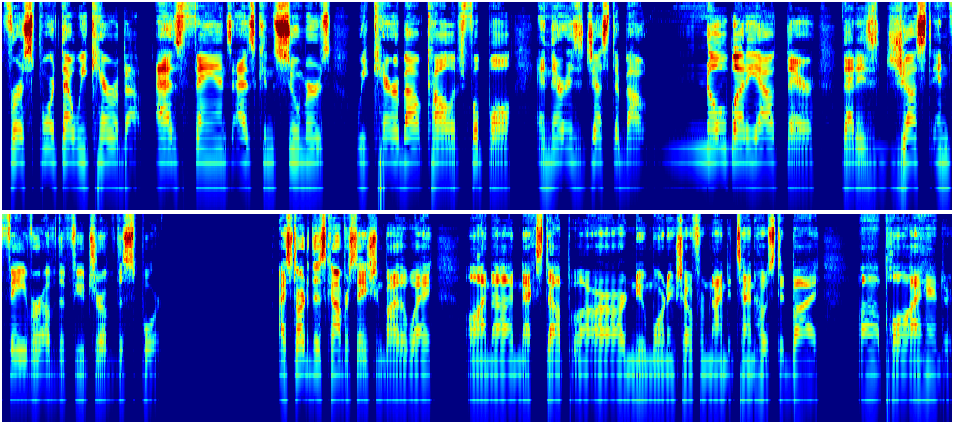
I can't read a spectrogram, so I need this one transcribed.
for a sport that we care about. As fans, as consumers, we care about college football. And there is just about nobody out there that is just in favor of the future of the sport. I started this conversation, by the way, on uh, Next Up, our, our new morning show from nine to ten, hosted by uh, Paul Ihander.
